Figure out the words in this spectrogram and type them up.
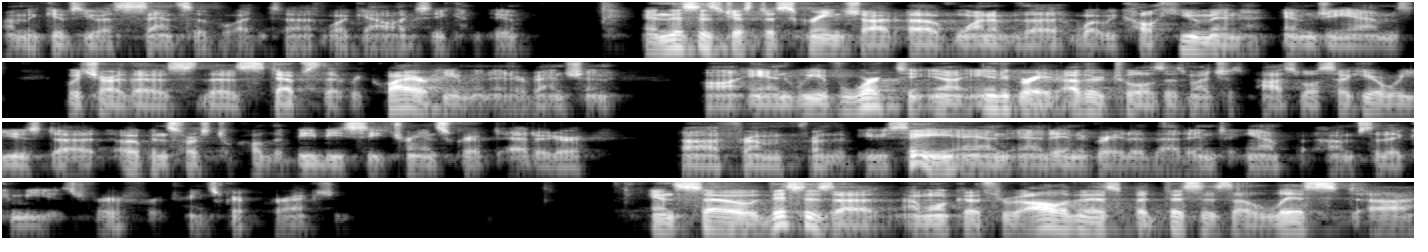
um, it gives you a sense of what, uh, what Galaxy can do. And this is just a screenshot of one of the what we call human MGMs, which are those, those steps that require human intervention. Uh, and we've worked to uh, integrate other tools as much as possible. So here we used an open source tool called the BBC Transcript Editor uh, from, from the BBC and, and integrated that into AMP um, so that it can be used for, for transcript correction. And so this is a, I won't go through all of this, but this is a list. Uh,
